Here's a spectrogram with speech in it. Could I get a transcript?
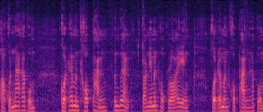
ขอบคุณมากครับ ผม กดให้มันครบพันเพื่อนๆ ตอนนี้มันหกร้อยเอง กดให้มันครบพันครับ ผม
